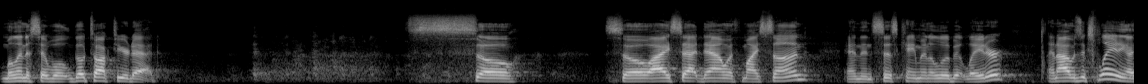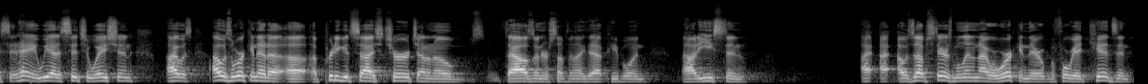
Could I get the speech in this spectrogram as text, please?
Melinda said, Well, go talk to your dad. so, so I sat down with my son, and then Sis came in a little bit later. And I was explaining, I said, hey, we had a situation. I was, I was working at a, a pretty good sized church, I don't know, 1,000 or something like that, people in, out east. And I, I was upstairs. Melinda and I were working there before we had kids, and,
